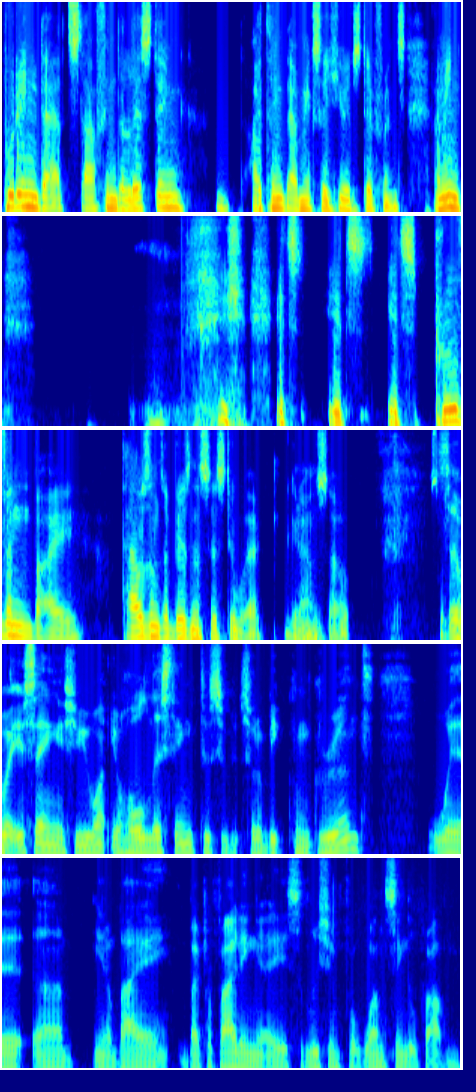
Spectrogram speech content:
putting that stuff in the listing I think that makes a huge difference. I mean, it's it's it's proven by thousands of businesses to work. You know, mm-hmm. so. So, so what you're saying is you want your whole listing to sort of be congruent with, uh, you know, by by providing a solution for one single problem.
